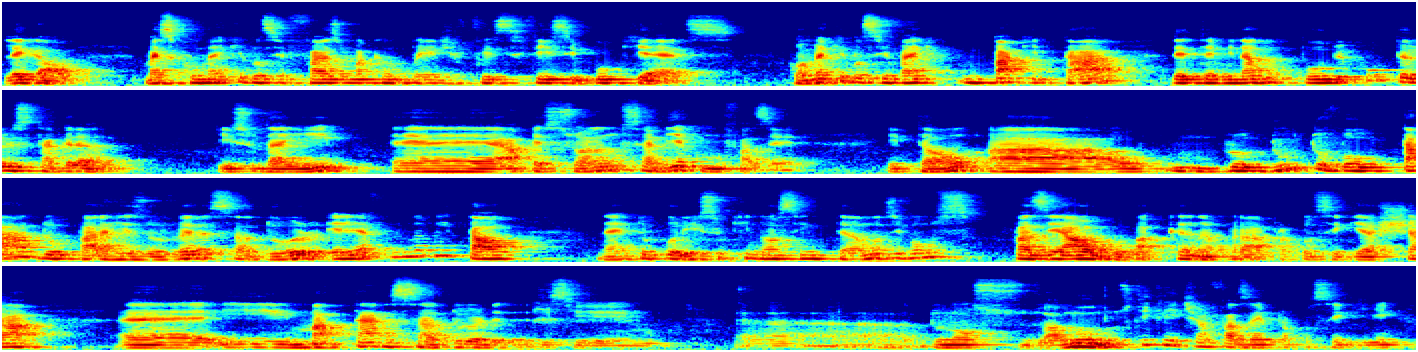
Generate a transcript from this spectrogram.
Legal. Mas como é que você faz uma campanha de Facebook Ads? Como é que você vai impactar determinado público pelo Instagram? Isso daí é, a pessoa não sabia como fazer. Então, a, um produto voltado para resolver essa dor, ele é fundamental. Né? Então, por isso que nós sentamos e vamos fazer algo bacana para conseguir achar é, e matar essa dor desse, uh, dos nossos alunos. O que, que a gente vai fazer para conseguir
